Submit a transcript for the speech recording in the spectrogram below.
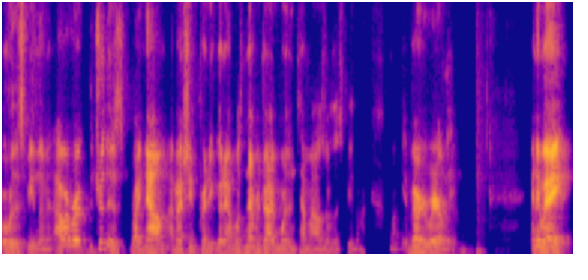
over the speed limit. However, the truth is, right now I'm actually pretty good. I almost never drive more than 10 miles over the speed limit. Very rarely. Anyway,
